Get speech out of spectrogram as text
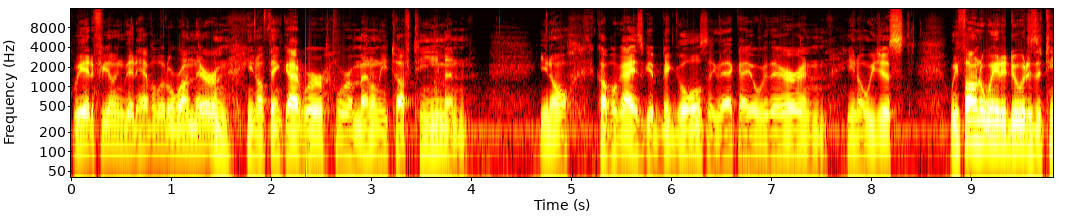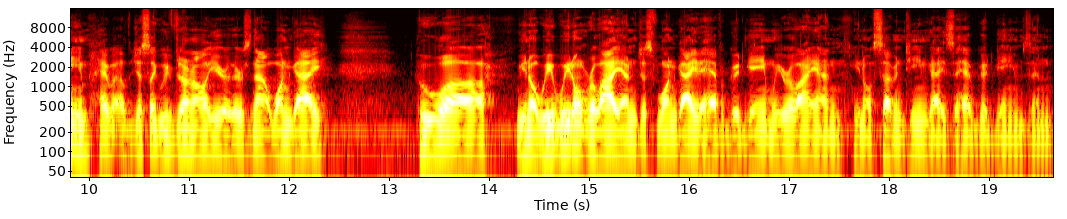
we had a feeling they'd have a little run there, and you know, thank God we're we're a mentally tough team, and you know, a couple guys get big goals like that guy over there, and you know, we just we found a way to do it as a team, uh, just like we've done all year. There's not one guy who uh, you know we, we don't rely on just one guy to have a good game. We rely on you know 17 guys to have good games, and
